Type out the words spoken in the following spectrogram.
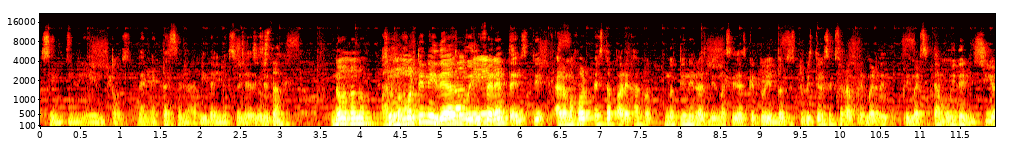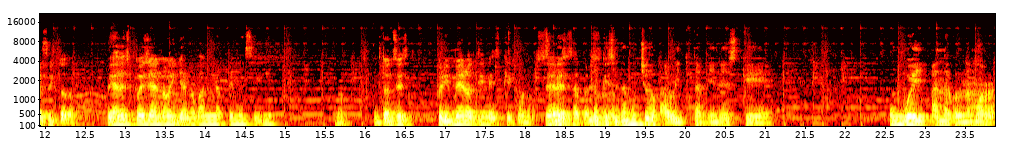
sentimientos, de metas en la vida y eso ya ¿Eso dices, está? no, no, no. A Sí, lo mejor tiene ideas muy diferentes. A lo mejor esta pareja no, no tiene las mismas ideas que tú y entonces tuviste el sexo en la primer, de- primer cita muy delicioso y todo, pero ya después ya no y ya no vale la pena seguir, ¿no? Entonces, primero tienes que conocer a esa persona. Lo que se da mucho ahorita también es que un güey anda con una morra.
